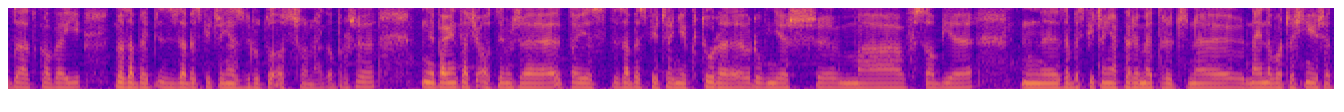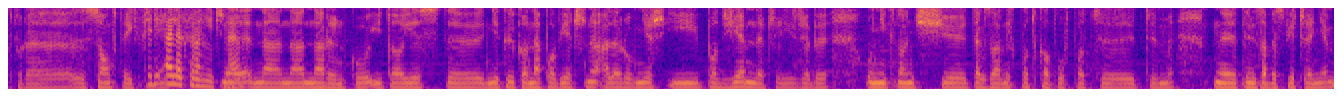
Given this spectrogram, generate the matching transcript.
dodatkowej go zabe- zabezpieczenia z drutu ostrzonego. Proszę e, pamiętać o tym, że to jest zabezpieczenie, które również e, ma w sobie m, zabezpieczenia perymetryczne, najnowocześniejsze, które są w tej chwili Czyli elektroniczne. e, na, na, na rynku i to jest e, nie tylko napowietrzne, ale również i podziemne, czyli żeby uniknąć e, tak zwanych podkopów pod e, tym, e, tym zabezpieczeniem.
